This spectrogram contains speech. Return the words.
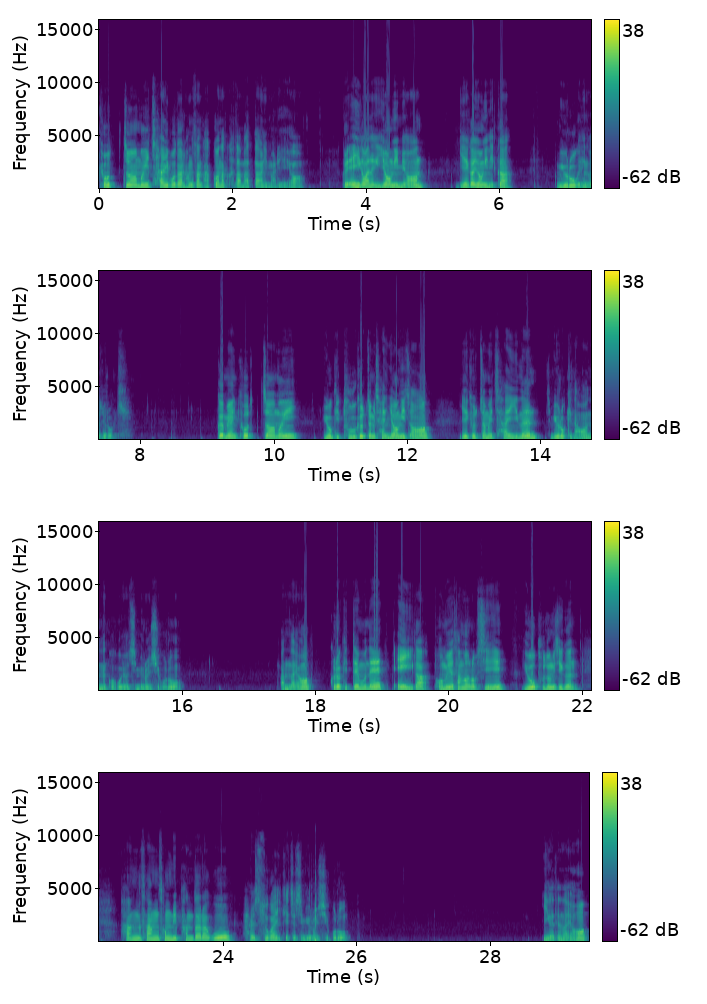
교점의 차이보다는 항상 같거나 크다. 맞다. 이 말이에요. 그리고 A가 만약에 0이면 얘가 0이니까 그럼 요렇게 된 거죠. 요렇게. 그러면 교점의 여기 두 교점의 차이는 0이죠. 얘 교점의 차이는 지금 이렇게 나오는 거고요. 지금 이런 식으로. 맞나요? 그렇기 때문에 A가 범위에 상관없이 이 부등식은 항상 성립한다라고 할 수가 있겠죠. 지금 이런 식으로. 이해가 되나요?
